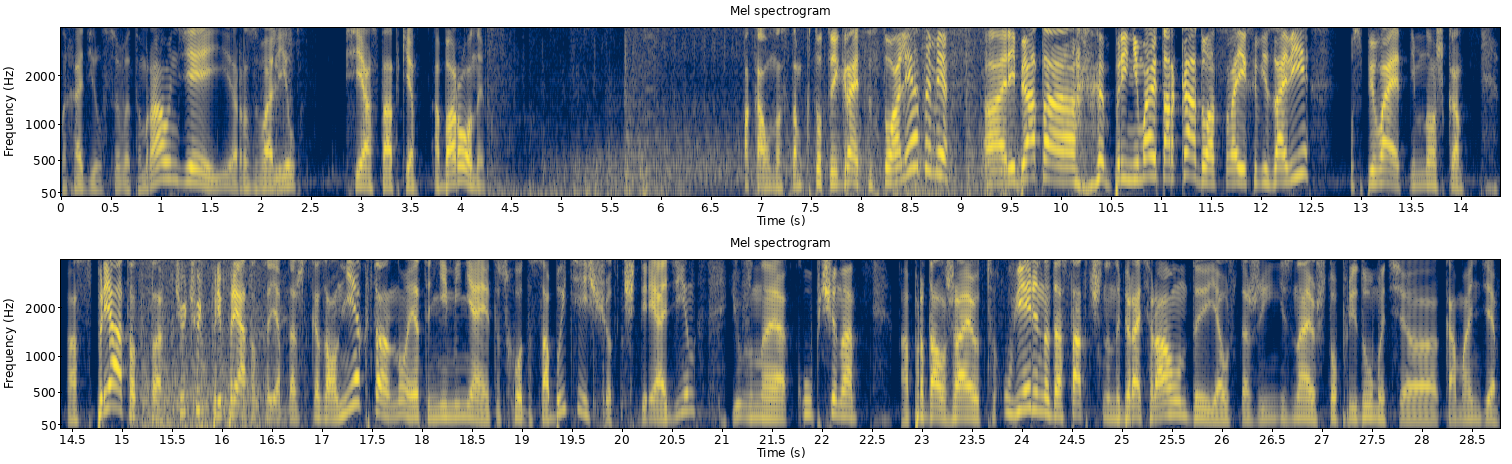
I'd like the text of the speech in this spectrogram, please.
находился в этом раунде и развалил все остатки обороны. Пока у нас там кто-то играется с туалетами, а, ребята принимают аркаду от своих визави успевает немножко а, спрятаться, чуть-чуть припрятаться, я бы даже сказал, некто, но это не меняет исхода событий. Счет 4-1. Южная Купчина а, продолжают уверенно достаточно набирать раунды. Я уже даже и не знаю, что придумать а, команде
